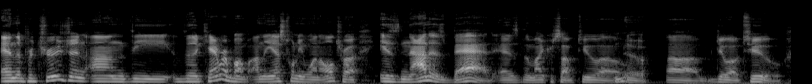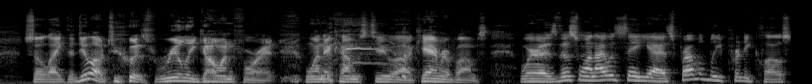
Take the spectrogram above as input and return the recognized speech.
And the protrusion on the the camera bump on the S21 Ultra is not as bad as the Microsoft Duo No. uh, Duo 2. So like the Duo 2 is really going for it when it comes to uh, camera bumps. Whereas this one, I would say yeah, it's probably pretty close.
